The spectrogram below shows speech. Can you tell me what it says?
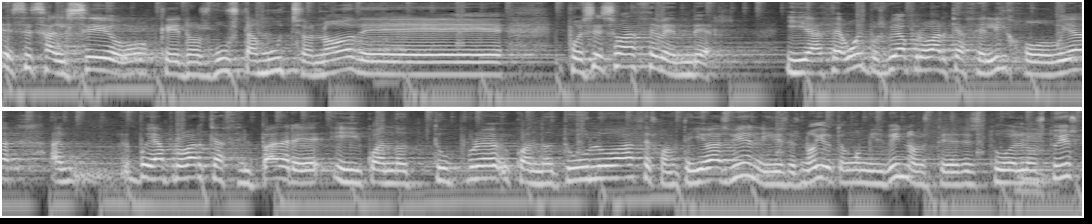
ese salseo que nos gusta mucho, ¿no? De, pues eso hace vender. Y hace, "Uy, pues voy a probar qué hace el hijo, voy a, voy a probar qué hace el padre. Y cuando tú, cuando tú lo haces, cuando te llevas bien y dices, no, yo tengo mis vinos, eres tú en los tuyos,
